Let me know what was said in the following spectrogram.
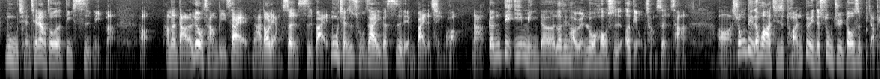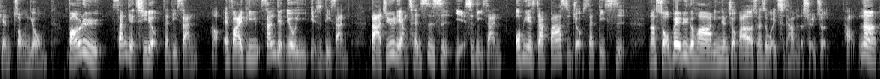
目前前两周的第四名嘛，好，他们打了六场比赛，拿到两胜四败，目前是处在一个四连败的情况。那跟第一名的乐天桃园落后是二点五场胜差啊。兄弟的话，其实团队的数据都是比较偏中庸，防御率三点七六在第三，好，FIP 三点六一也是第三，打击率两成四四也是第三，OPS 加八十九是在第四。那守备率的话，零点九八二算是维持他们的水准。好，那。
